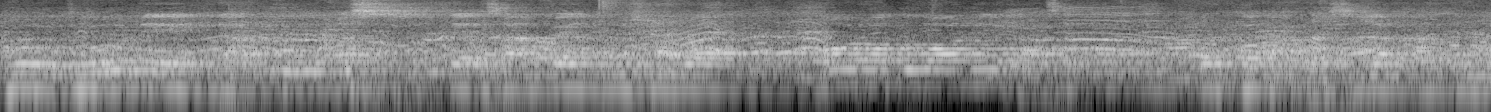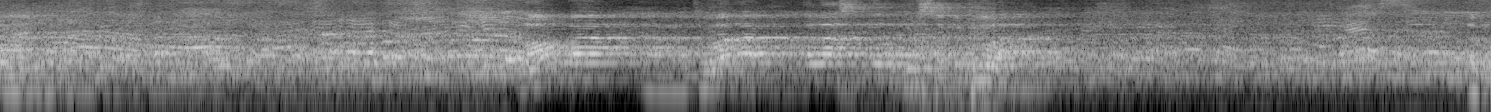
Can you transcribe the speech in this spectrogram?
bojone tidak lumes tidak sampai kerusuhan moro tuwane gak seneng mergo gak bersihan antune lomba nah, juara kelas terbersih kedua lebih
